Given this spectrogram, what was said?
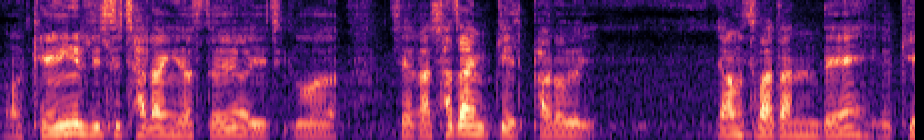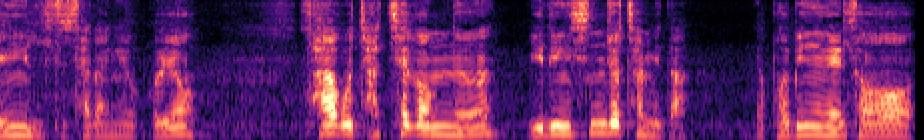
어, 개인 리스 차량이었어요. 이거 제가 사장님께 바로 양수 받았는데 개인 리스 차량이었고요. 사고 자체가 없는 1인 신조차입니다. 법인에서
